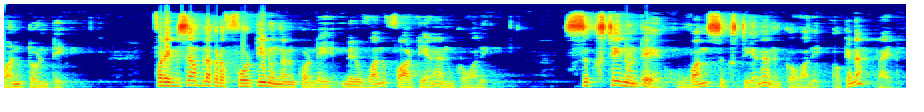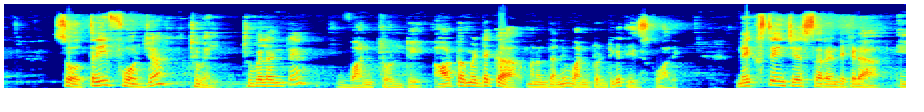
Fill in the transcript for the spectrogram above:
వన్ ట్వంటీ ఫర్ ఎగ్జాంపుల్ అక్కడ ఫోర్టీన్ ఉందనుకోండి మీరు వన్ ఫార్టీ అని అనుకోవాలి. సిక్స్టీన్ ఉంటే వన్ సిక్స్టీ అని అనుకోవాలి. ఓకేనా రైట్ సో త్రీ ఫోర్ జా ట్వెల్వ్ ట్వెల్వ్ అంటే వన్ ట్వంటీ ఆటోమేటిక్గా మనం దాన్ని వన్ ట్వంటీగా తీసుకోవాలి. నెక్స్ట్ ఏం చేస్తారంటే ఇక్కడ ఈ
